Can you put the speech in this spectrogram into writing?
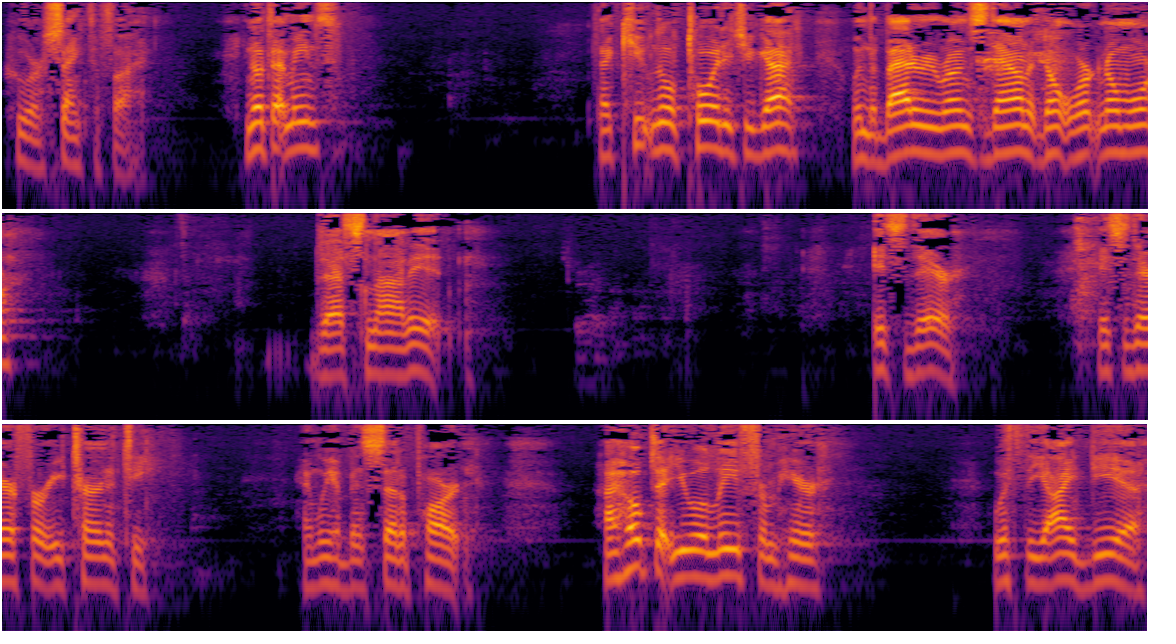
who are sanctified. You know what that means? That cute little toy that you got, when the battery runs down, it don't work no more. That's not it. It's there. It's there for eternity. And we have been set apart. I hope that you will leave from here with the idea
